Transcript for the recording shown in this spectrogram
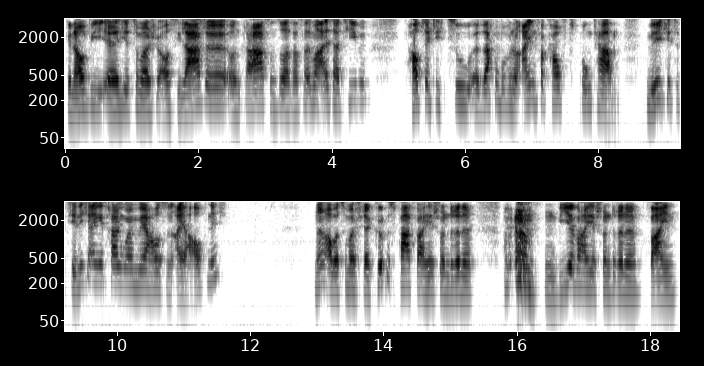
Genau wie äh, hier zum Beispiel auch Silage und Gras und sowas. Das sind immer Alternativen, hauptsächlich zu äh, Sachen, wo wir nur einen Verkaufspunkt haben. Milch ist jetzt hier nicht eingetragen beim Wehrhaus und Eier auch nicht. Ne, aber zum Beispiel der Kürbispart war hier schon drin, ein Bier war hier schon drin, Wein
